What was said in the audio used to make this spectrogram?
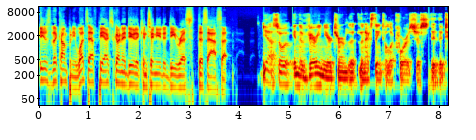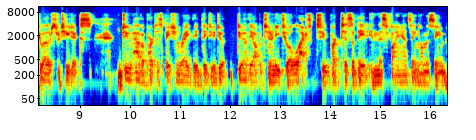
is the company? What's FPX going to do to continue to de-risk this asset? Yeah, so in the very near term, the, the next thing to look for is just the, the two other strategics do have a participation rate. They, they do, do do have the opportunity to elect to participate in this financing on the same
